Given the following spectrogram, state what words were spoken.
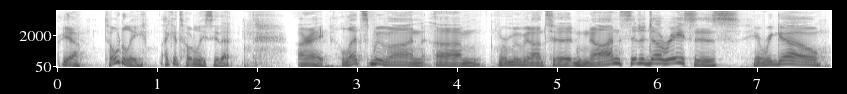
yeah, totally. I could totally see that. All right, let's move on. Um, we're moving on to non Citadel races. Here we go.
